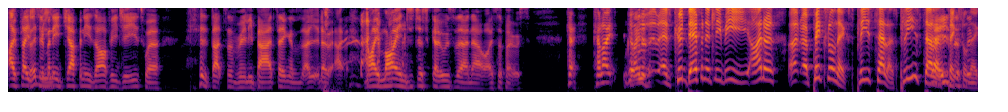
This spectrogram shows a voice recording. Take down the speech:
I've played Could too be. many Japanese RPGs where that's a really bad thing, and uh, you know I, my mind just goes there now. I suppose. Can, can I? Can I just, It could definitely be. I don't. Uh, uh, Pixelnicks, please tell us. Please tell Yeah, us, he's Pixel listening.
